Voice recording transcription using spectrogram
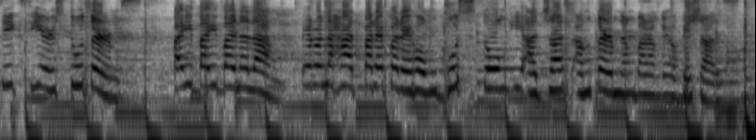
6 years, 2 terms. Paiba-iba na lang. Pero lahat pare-parehong gustong i-adjust ang term ng barangay officials.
